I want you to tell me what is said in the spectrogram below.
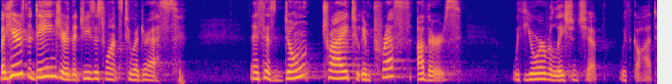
But here's the danger that Jesus wants to address. And it says, Don't try to impress others with your relationship with God.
